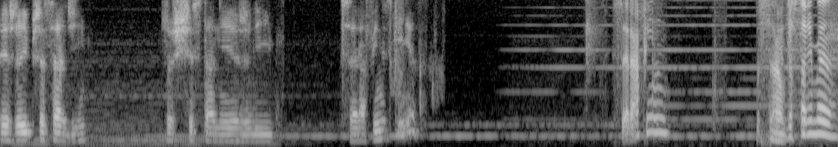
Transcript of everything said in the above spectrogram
Jeżeli przesadzi, coś się stanie, jeżeli Serafin zginie? Serafin sam Nie dostaniemy,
